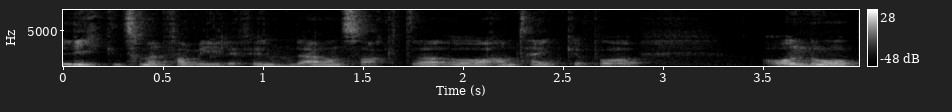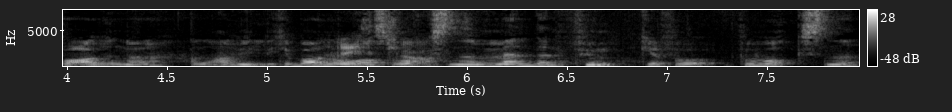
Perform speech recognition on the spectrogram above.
like som en familiefilm, det har han sagt, og, han tenker på å nå barna. Han, han vil ikke bare nå oss voksne, men den funker for, for voksne.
